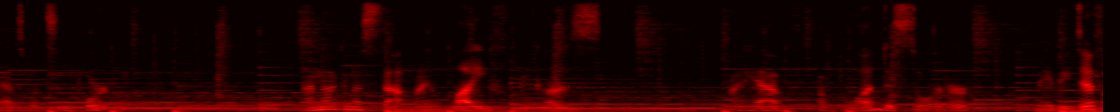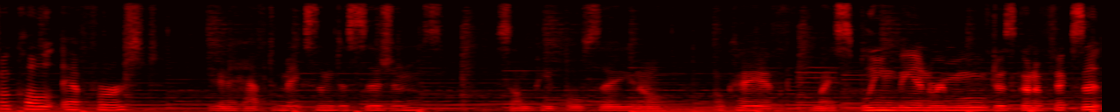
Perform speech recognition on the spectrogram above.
that's what's important. I'm not going to stop my life because I have a blood disorder. Maybe difficult at first. You're going to have to make some decisions. Some people say, you know, okay, if my spleen being removed is going to fix it,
